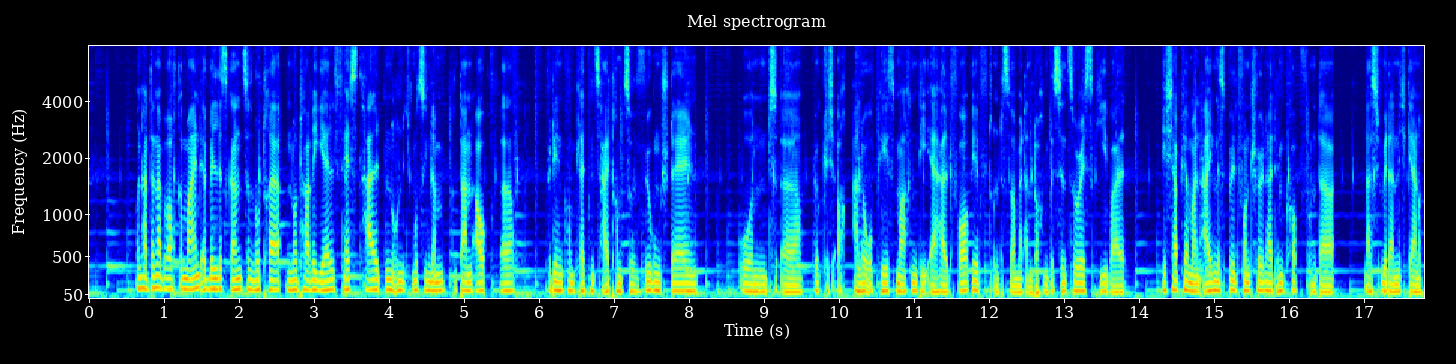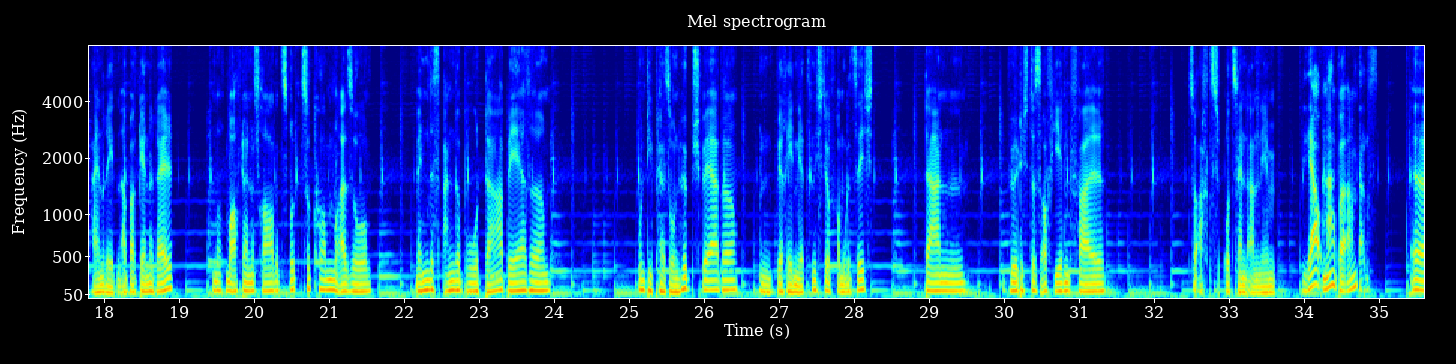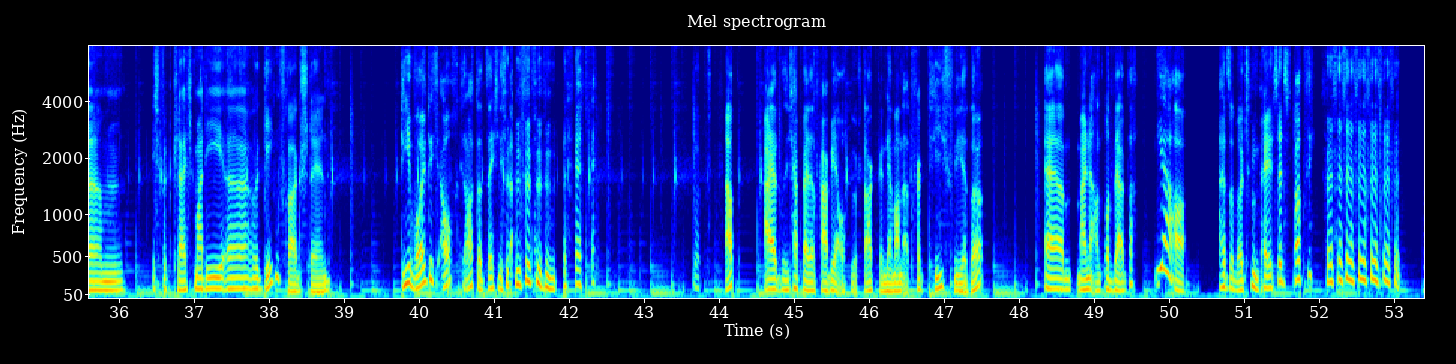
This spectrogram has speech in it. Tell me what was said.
Und hat dann aber auch gemeint, er will das Ganze notar notariell festhalten und ich muss ihn dann, auch äh, für den kompletten Zeitraum zur Verfügung stellen und äh, wirklich auch alle OPs machen, die er halt vorgibt. Und das war mir dann doch ein bisschen zu risky, weil ich habe ja mein eigenes Bild von Schönheit im Kopf und da lasse ich mir dann nicht gerne reinreden. Aber generell, nochmal auf deine Frage zurückzukommen, also wenn das Angebot da wäre und die Person hübsch wäre und wir reden jetzt nicht nur vom Gesicht, dann würde ich das auf jeden Fall zu 80 Prozent annehmen. Ja, Aber ganz, ähm, ich würde gleich mal die äh, Gegenfrage stellen. die wollte ich auch gerade tatsächlich ab. Also ich habe bei der Fabi auch gefragt, wenn der Mann attraktiv wäre. Ähm, meine Antwort wäre einfach ja. Also Leute, meldet euch.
